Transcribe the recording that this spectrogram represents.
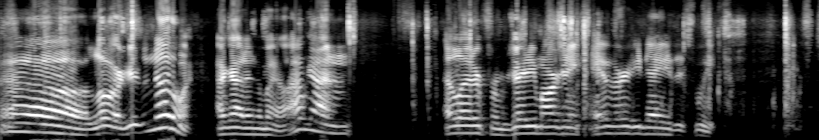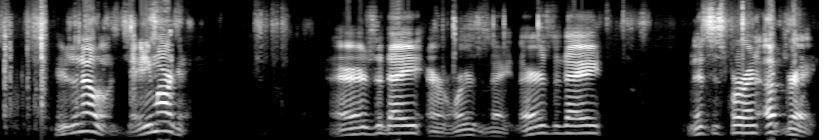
oh, Lord, here's another one I got in the mail. I've gotten a letter from JD Marketing every day this week. Here's another one, JD Marketing. There's the date, or where's the date? There's the date. This is for an upgrade.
